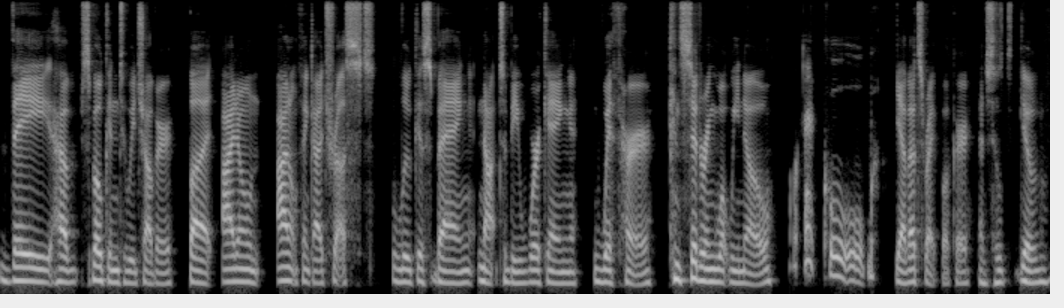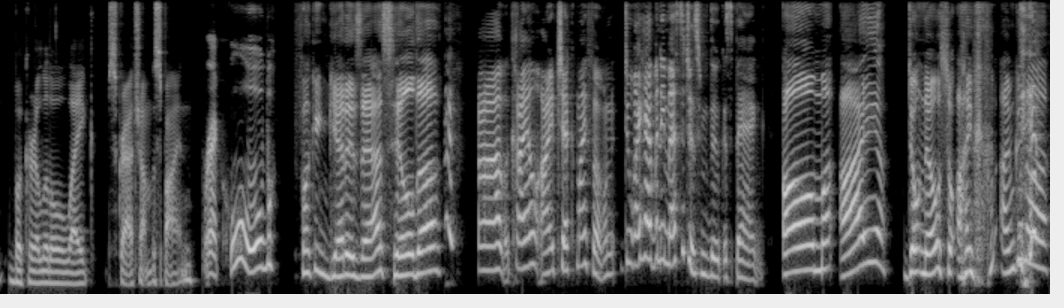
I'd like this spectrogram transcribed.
they have spoken to each other, but I don't I don't think I trust Lucas Bang not to be working with her, considering what we know. Cool. Yeah, that's right, Booker. And she'll give Booker a little like scratch on the spine. Cool. fucking get his ass, Hilda. Uh, Kyle, I check my phone. Do I have any messages from Lucas Bang? Um, I don't know, so I'm I'm gonna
